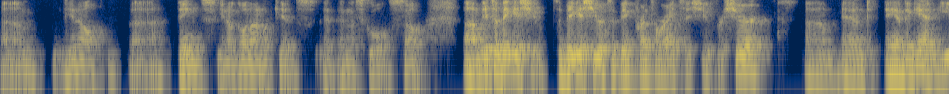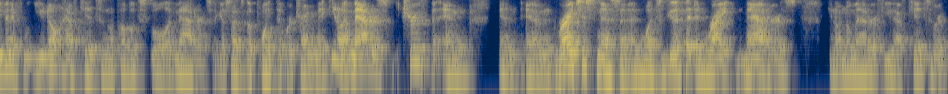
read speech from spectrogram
um, you know, uh, things, you know, going on with kids in, in the schools. So um, it's a big issue. It's a big issue. It's a big parental rights issue for sure. Um, and and again, even if you don't have kids in the public school, it matters. I guess that's the point that we're trying to make. You know, it matters. Truth and and and righteousness and, and what's good and right matters. You know, no matter if you have kids who are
